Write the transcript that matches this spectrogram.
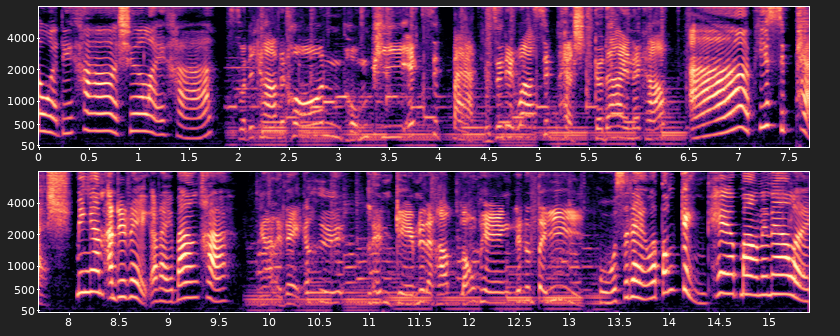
สวัสดีค่ะ ชื่ออะไรคะ สวัสดีครับทุกคน ผม PX18 หรือจะเรียกว่า z i p p a t c h ก็ได้นะครับ อ่า พี่ซิปแพชมีงานอดิเรกอะไรบ้างคะงานอดิเรกก็คือเล่นเกมนี่แหละครับ ร้องเพลง เล่นดนตรี โหแสดงว่าต้องเก่งเทพมากแน่ๆเลย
